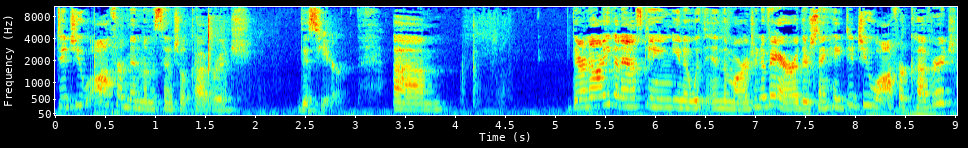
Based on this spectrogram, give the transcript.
did you offer minimum essential coverage this year? Um, they're not even asking, you know, within the margin of error. They're saying, hey, did you offer coverage?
